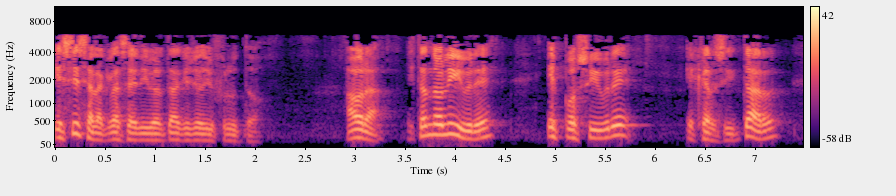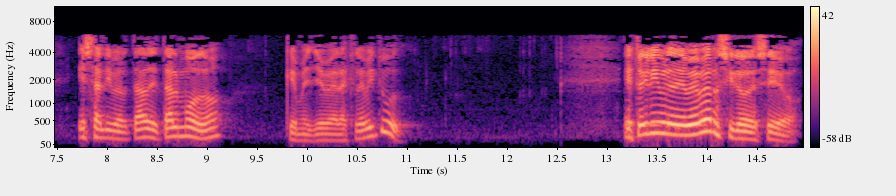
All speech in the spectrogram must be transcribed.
Es esa la clase de libertad que yo disfruto. Ahora, estando libre, es posible ejercitar esa libertad de tal modo que me lleve a la esclavitud. Estoy libre de beber si lo deseo,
